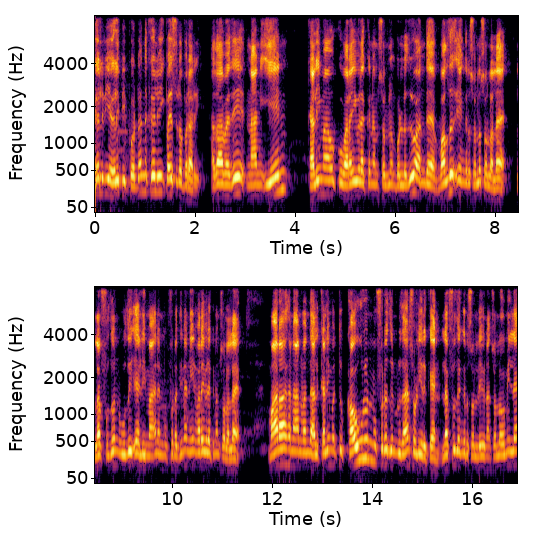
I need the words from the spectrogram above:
கேள்வியை எழுப்பி போட்டு அந்த கேள்விக்கு பதில் சொல்ல போறாரு. அதாவது நான் ஏன் கலிமாவுக்கு வரைவிலக்கணம் சொல்லும் பொழுது அந்த வலு என்கிற சொல்ல சொல்லலை. லஃபுதுன் உது அலிமா முஃப்ரதினா நீ வரைவிலக்கணம் சொல்லலை. மாறாக நான் வந்து அல் களிமத்து கவுலுன் முஃப்ரதுன்னு தான் சொல்லியிருக்கேன். லஃபுதுங்கிற சொல்லி நான் சொல்லவும் இல்லை.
